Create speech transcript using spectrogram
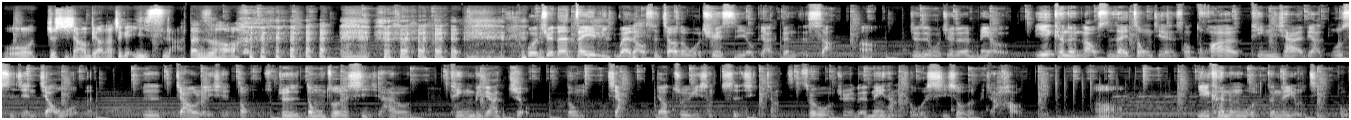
我就是想要表达这个意思啊，但是哈，我觉得这一礼拜老师教的我确实有比较跟得上。啊就是我觉得没有，也可能老师在中间的时候花了停下来比较多时间教我们，就是教了一些动作，就是动作的细节，还有停比较久，跟我们讲要注意什么事情这样子，所以我觉得那一堂课我吸收的比较好一点，哦，也可能我真的有进步，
